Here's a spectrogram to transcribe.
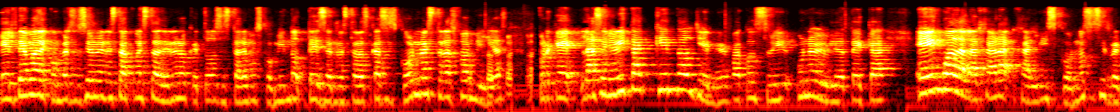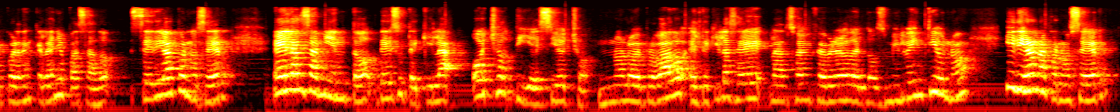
el tema de conversación en esta cuesta de enero que todos estaremos comiendo desde nuestras casas con nuestras familias, porque la señorita Kendall Jenner va a construir una biblioteca en Guadalajara, Jalisco. No sé si recuerden que el año pasado se dio a conocer el lanzamiento de su tequila 818. No lo he probado, el tequila se lanzó en febrero del 2021 y dieron a conocer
